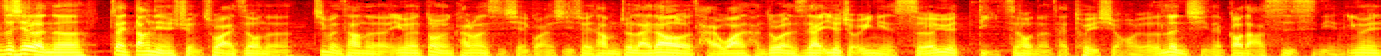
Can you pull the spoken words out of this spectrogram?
这些人呢，在当年选出来之后呢，基本上呢，因为动员戡乱时期的关系，所以他们就来到了台湾。很多人是在一九九一年十二月底之后呢才退休，哈，有的任期呢高达四十年。因为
